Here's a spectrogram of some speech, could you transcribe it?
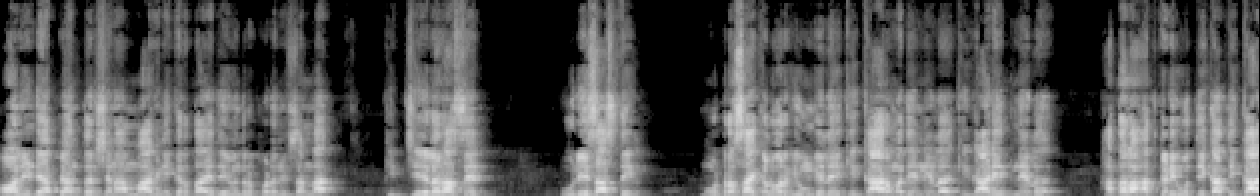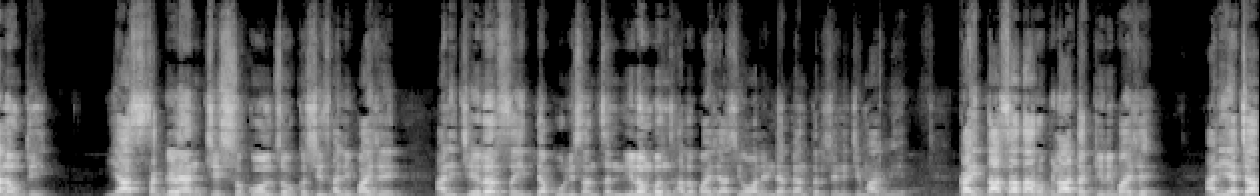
ऑल इंडिया पॅन्थर सेना मागणी करत आहे देवेंद्र फडणवीसांना की जेलर असेल पोलीस असतील मोटरसायकलवर घेऊन गेले की कारमध्ये नेलं की गाडीत नेलं हाताला हातकडी होती का ती का नव्हती या सगळ्यांची सखोल चौकशी झाली पाहिजे आणि जेलर सहित त्या पोलिसांचं निलंबन झालं पाहिजे अशी ऑल इंडिया पॅन्थर सेनेची मागणी आहे. काही तासात आरोपीला अटक केली पाहिजे आणि याच्यात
